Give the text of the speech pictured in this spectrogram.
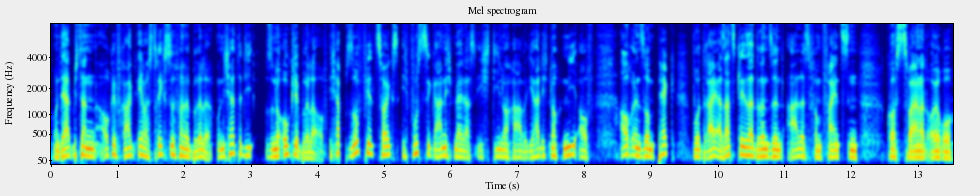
Und der hat mich dann auch gefragt, ey, was trägst du für eine Brille? Und ich hatte die so eine Oakley-Brille auf. Ich habe so viel Zeugs, ich wusste gar nicht mehr, dass ich die noch habe. Die hatte ich noch nie auf. Auch in so einem Pack, wo drei Ersatzgläser drin sind, alles vom Feinsten, kostet 200 Euro,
